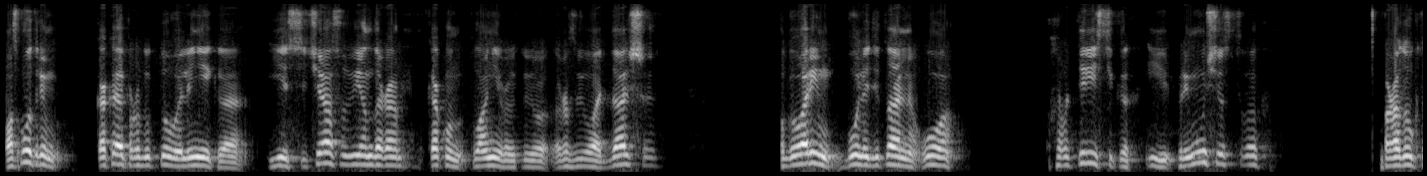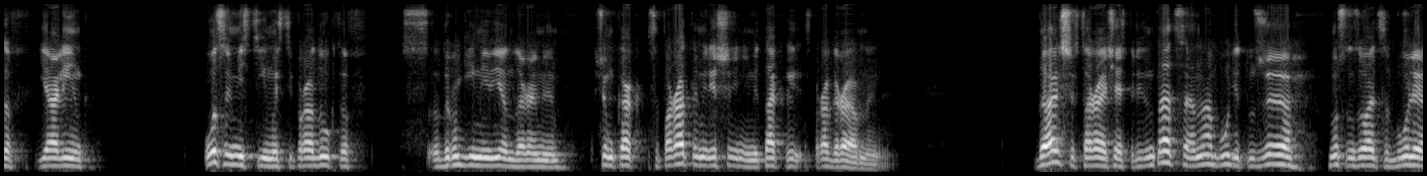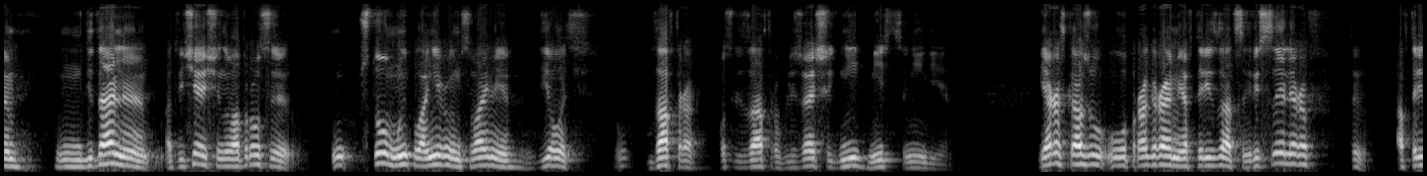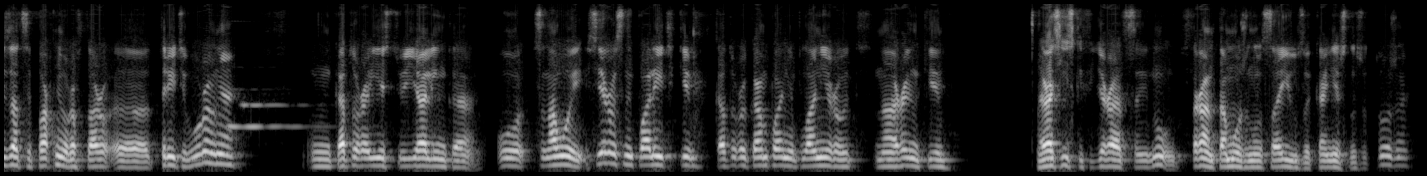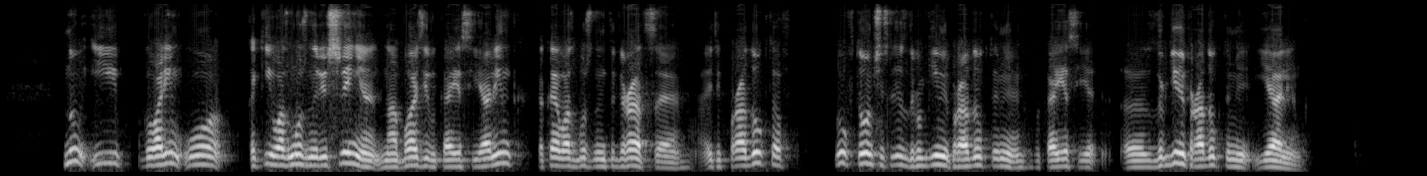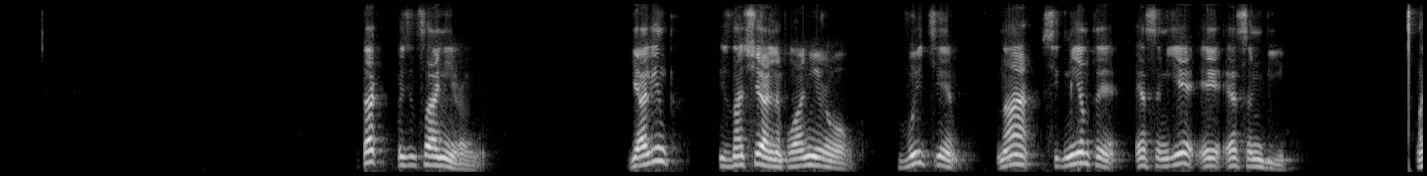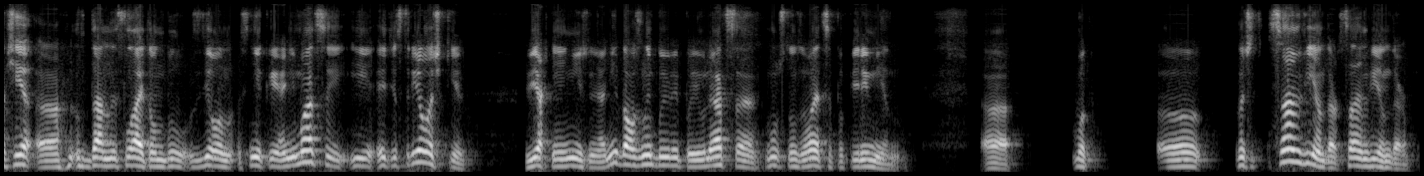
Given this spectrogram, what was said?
Посмотрим, какая продуктовая линейка есть сейчас у вендора, как он планирует ее развивать дальше. Поговорим более детально о характеристиках и преимуществах продуктов Ялинк, о совместимости продуктов с другими вендорами, причем как с аппаратными решениями, так и с программными. Дальше вторая часть презентации, она будет уже, ну, что называется, более детальная, отвечающая на вопросы, ну, что мы планируем с вами делать ну, завтра, послезавтра, в ближайшие дни, месяцы, недели. Я расскажу о программе авторизации реселлеров, авторизации партнеров э, третьего уровня, которая есть у Ялинка, о ценовой сервисной политике, которую компания планирует на рынке Российской Федерации, ну, стран Таможенного Союза, конечно же, тоже. Ну и говорим о какие возможны решения на базе ВКС Ялинк, какая возможна интеграция этих продуктов, ну, в том числе с другими продуктами ВКС, э, с другими продуктами Ялинк. Так, позиционирование. Ялинк изначально планировал выйти на сегменты SME и SMB. Вообще, э, данный слайд он был сделан с некой анимацией, и эти стрелочки, верхние и нижние, они должны были появляться, ну, что называется, попеременно. Э, вот. Э, значит, сам вендор, сам вендор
